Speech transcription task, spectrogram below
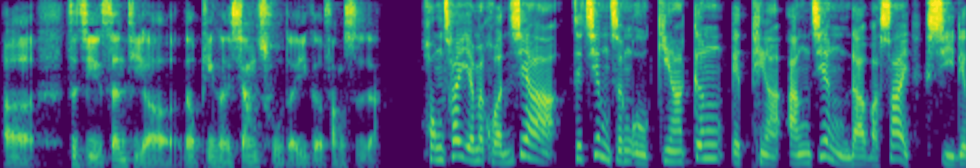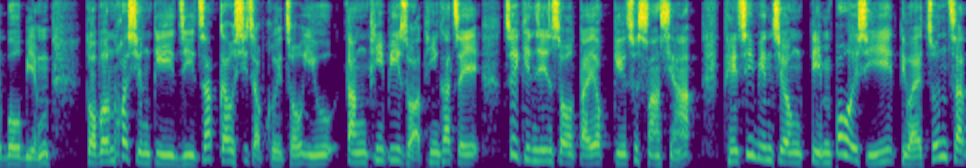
呃自己身体和那平衡相处的一个方式啊。红彩炎的患者，这症状有惊光、会疼、红肿、流目屎、视力无明，大部分发生伫二十到四十岁左右。冬天比热天较济，最近人数大约加出三成。提醒民众填报的时，就要准则。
